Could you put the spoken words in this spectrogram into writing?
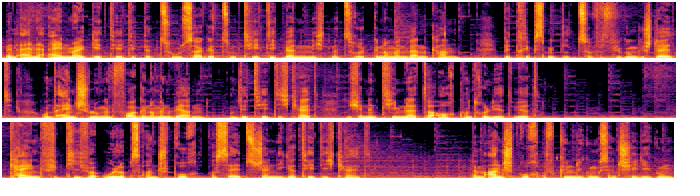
wenn eine einmal getätigte Zusage zum Tätigwerden nicht mehr zurückgenommen werden kann, Betriebsmittel zur Verfügung gestellt und Einschulungen vorgenommen werden und die Tätigkeit durch einen Teamleiter auch kontrolliert wird. Kein fiktiver Urlaubsanspruch aus selbstständiger Tätigkeit. Beim Anspruch auf Kündigungsentschädigung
